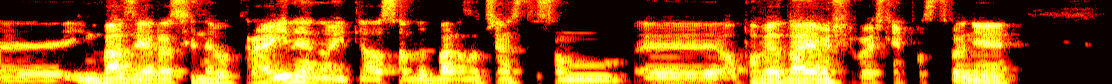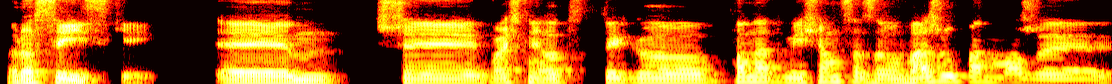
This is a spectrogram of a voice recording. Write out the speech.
e, inwazja Rosji na Ukrainę. No i te osoby bardzo często są, e, opowiadają się właśnie po stronie rosyjskiej. Czy właśnie od tego ponad miesiąca zauważył Pan może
